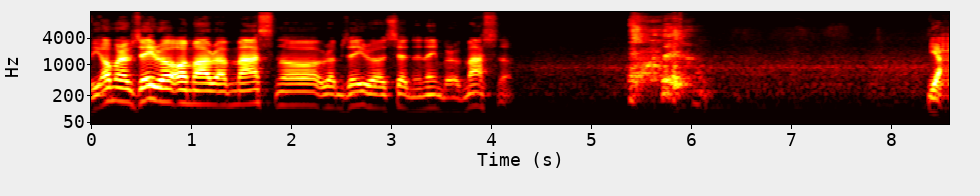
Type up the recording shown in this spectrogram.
The Omar Rav Zera, Omar Rav Masna, Rav Zera said the name of Masna. yeah.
